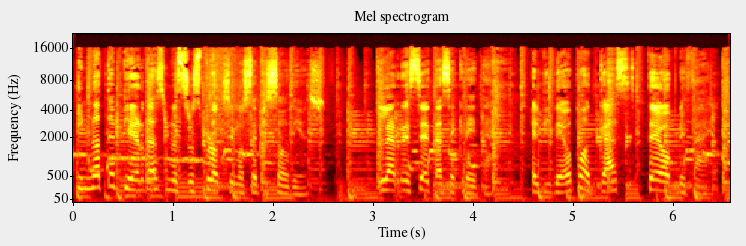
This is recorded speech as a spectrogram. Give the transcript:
y no te pierdas nuestros próximos episodios. La receta secreta, el video podcast de.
